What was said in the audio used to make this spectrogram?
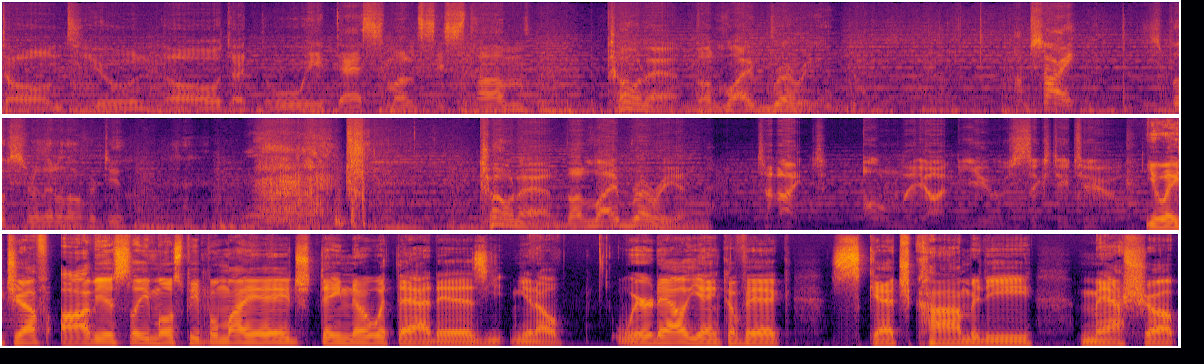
Don't you know the Dewey Decimal System? Conan the Librarian. I'm sorry. These books are a little overdue. Conan the Librarian. Tonight, only on U62. UHF, obviously, most people my age, they know what that is. You, you know, Weird Al Yankovic, sketch comedy, mashup.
